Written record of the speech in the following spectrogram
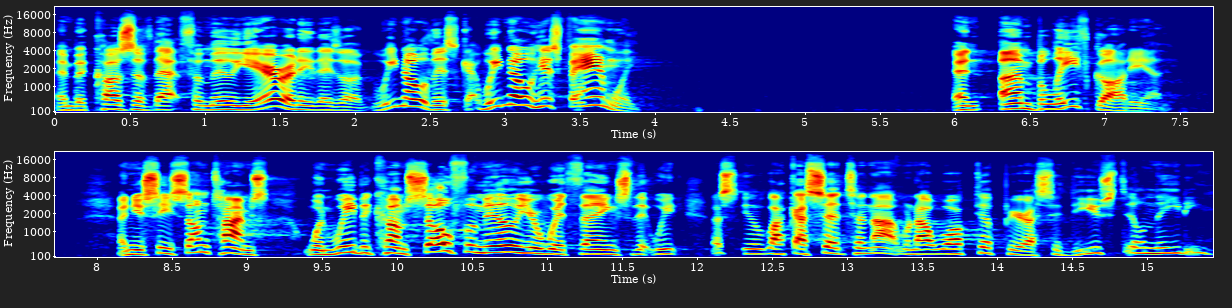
And because of that familiarity, they said, We know this guy, we know his family. And unbelief got in. And you see, sometimes when we become so familiar with things that we, you know, like I said tonight when I walked up here, I said, Do you still need him?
